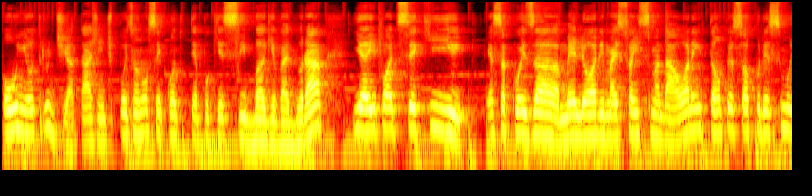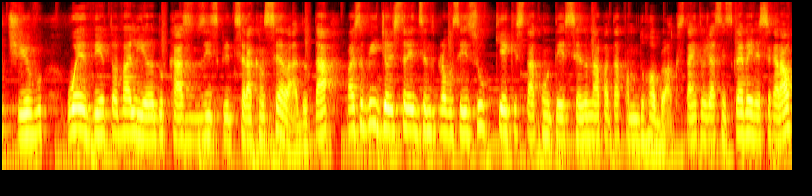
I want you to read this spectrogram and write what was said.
ou em outro dia, tá, gente? Pois eu não sei quanto tempo que esse bug vai durar. E aí pode ser que essa coisa melhore, mas só em cima da hora. Então, pessoal, por esse motivo, o evento avaliando o caso dos inscritos será cancelado, tá? Mas no vídeo eu estarei dizendo para vocês o que que está acontecendo na plataforma do Roblox, tá? Então já se inscreve aí nesse canal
